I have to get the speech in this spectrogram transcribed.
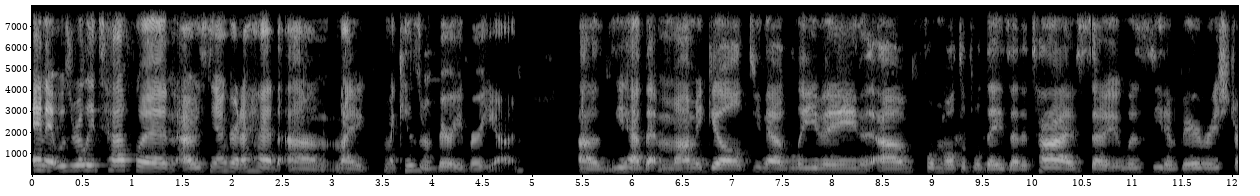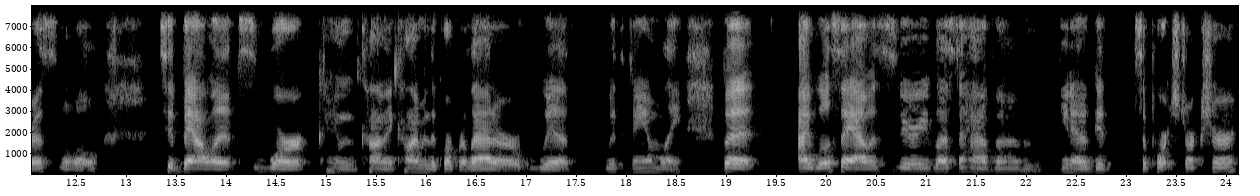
And it was really tough when I was younger and I had um, my my kids were very very young. Uh, you have that mommy guilt, you know, of leaving um, for multiple days at a time. So it was, you know, very very stressful to balance work and kind of climbing the corporate ladder with with family. But I will say I was very blessed to have, um, you know, good support structure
